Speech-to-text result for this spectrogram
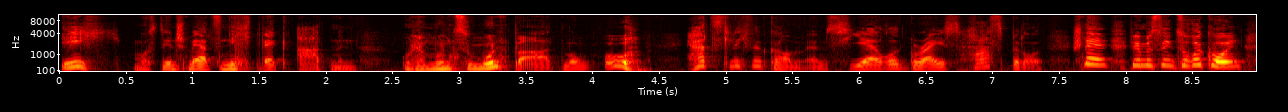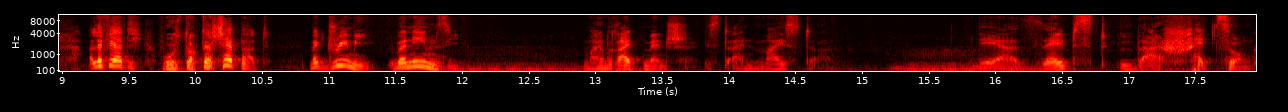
Ich muss den Schmerz nicht wegatmen oder Mund-zu-Mund-Beatmung. Oh. Herzlich willkommen im Sierra Grace Hospital. Schnell, wir müssen ihn zurückholen. Alle fertig. Wo ist Dr. Shepard? McDreamy, übernehmen Sie. Mein Reitmensch ist ein Meister der Selbstüberschätzung.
